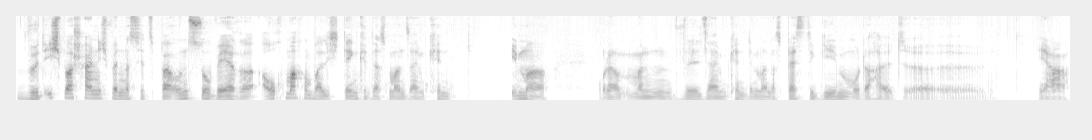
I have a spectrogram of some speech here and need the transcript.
Würde ich wahrscheinlich, wenn das jetzt bei uns so wäre, auch machen, weil ich denke, dass man seinem Kind immer oder man will seinem Kind immer das Beste geben oder halt, äh, ja,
